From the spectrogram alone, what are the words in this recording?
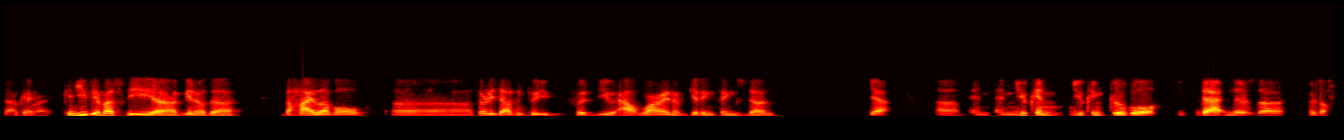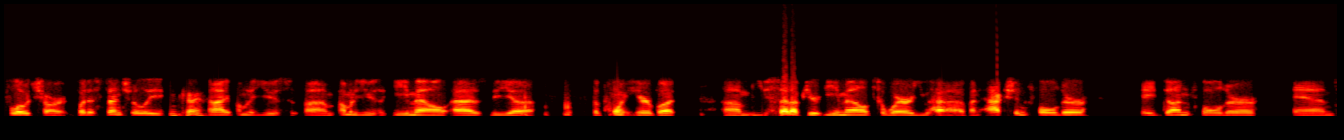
That's okay. Right. Can you give us the uh, you know the the high level uh, thirty thousand foot view outline of getting things done? Yeah. Um, and and you can you can Google that and there's a there's a flow chart, but essentially, okay. I, am going to use um, I'm going to use email as the uh, the point here. But um, you set up your email to where you have an action folder, a done folder, and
